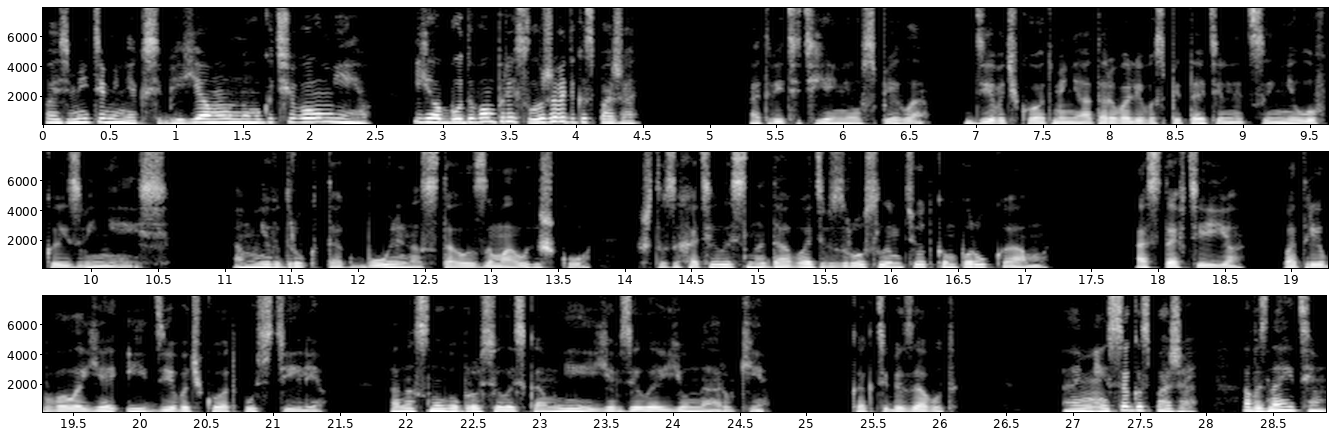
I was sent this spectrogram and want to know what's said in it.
Возьмите меня к себе, я много чего умею. Я буду вам прислуживать, госпожа». Ответить я не успела. Девочку от меня оторвали воспитательницы, неловко извиняясь. А мне вдруг так больно стало за малышку, что захотелось надавать взрослым теткам по рукам. «Оставьте ее, потребовала я, и девочку отпустили. Она снова бросилась ко мне, и я взяла ее на руки. «Как тебя зовут?» «Аниса, госпожа, а вы знаете,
